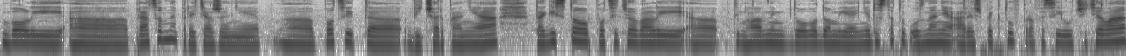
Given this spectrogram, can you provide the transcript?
boli e, pracovné preťaženie, e, pocit vyčerpania, takisto pociťovali, tým hlavným dôvodom je nedostatok uznania a rešpektu v profesii učiteľa učiteľa.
